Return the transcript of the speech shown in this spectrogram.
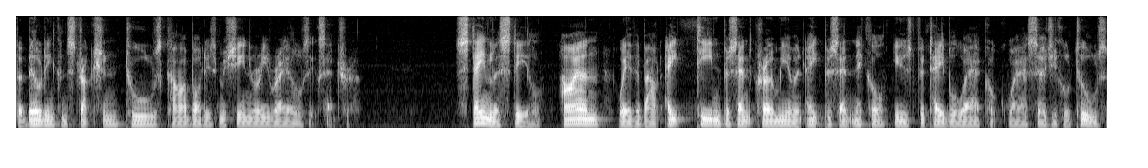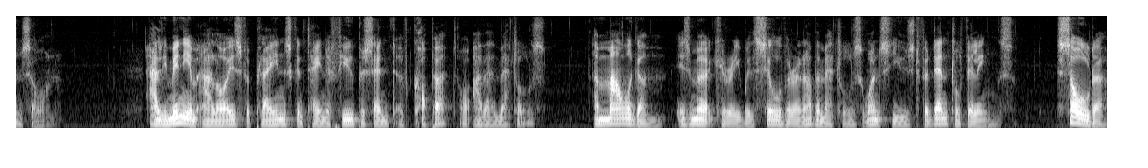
for building construction, tools, car bodies, machinery, rails, etc. Stainless steel, iron with about 18% chromium and 8% nickel used for tableware, cookware, surgical tools and so on. Aluminium alloys for planes contain a few percent of copper or other metals. Amalgam is mercury with silver and other metals once used for dental fillings. Solder,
